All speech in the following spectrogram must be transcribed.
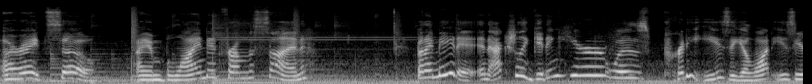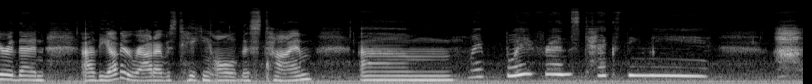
All right, so I am blinded from the sun but I made it, and actually getting here was pretty easy, a lot easier than uh, the other route I was taking all this time. Um, my boyfriend's texting me.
